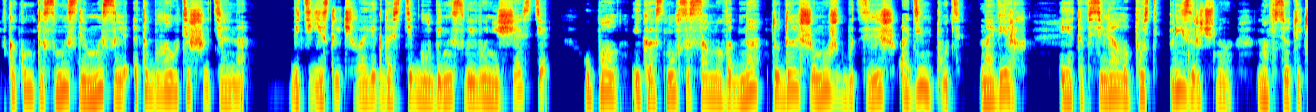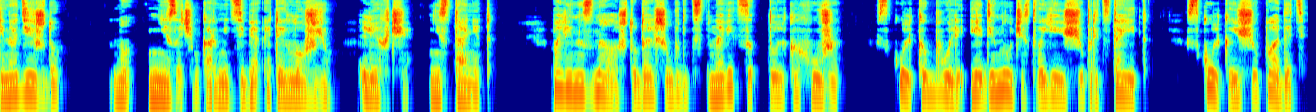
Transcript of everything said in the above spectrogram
В каком-то смысле мысль эта была утешительна. Ведь если человек достиг глубины своего несчастья, упал и коснулся самого дна, то дальше может быть лишь один путь – наверх, и это вселяло пусть призрачную, но все-таки надежду. Но незачем кормить себя этой ложью. Легче не станет. Полина знала, что дальше будет становиться только хуже. Сколько боли и одиночества ей еще предстоит. Сколько еще падать?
